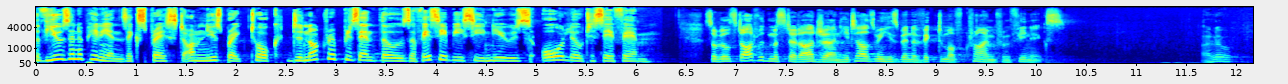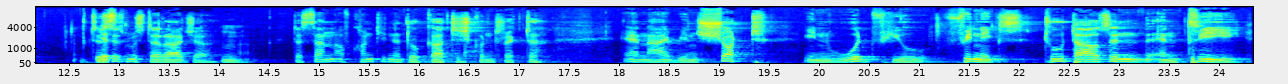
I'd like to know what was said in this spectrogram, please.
The views and opinions expressed on Newsbreak Talk do not represent those of SABC News or Lotus FM. So we'll start with Mr. Raja, and he tells me he's been a victim of crime from Phoenix. Hello. This yes. is Mr. Raja, mm. the son of Continental Cartage Contractor, and I've been shot in Woodview, Phoenix, 2003,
